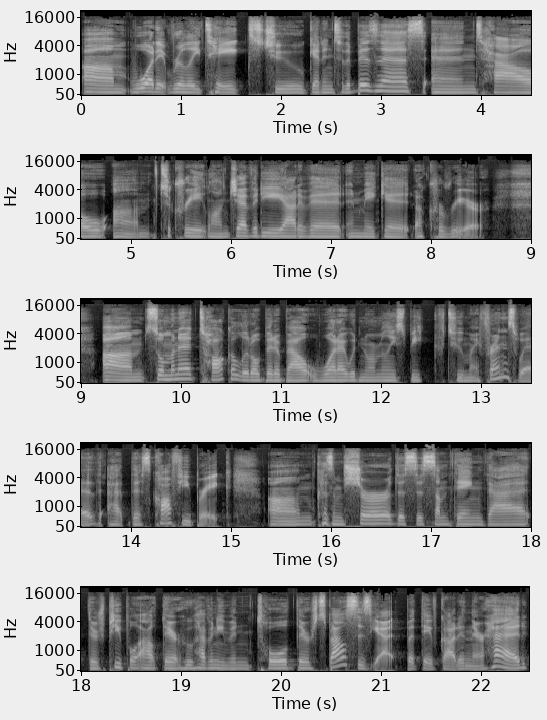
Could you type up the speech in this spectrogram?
um, what it really takes to get into the business and how um, to create longevity out of it and make it a career. Um, so I'm going to talk a little bit about what I would normally speak to my friends with at this coffee break, because um, I'm sure this is something that there's people out there who haven't even told their spouses yet, but they've got in their head,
